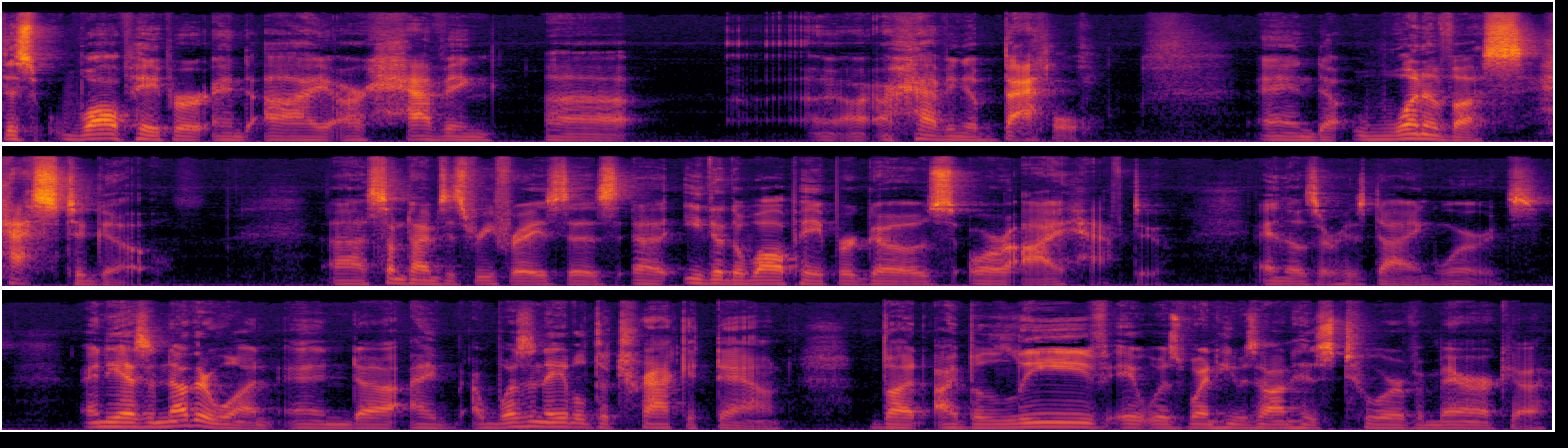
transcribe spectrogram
this wallpaper and I are having uh, are having a battle, and uh, one of us has to go. Uh, sometimes it's rephrased as uh, either the wallpaper goes or I have to, and those are his dying words. And he has another one, and uh, I, I wasn't able to track it down, but I believe it was when he was on his tour of America,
